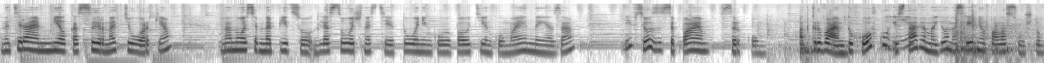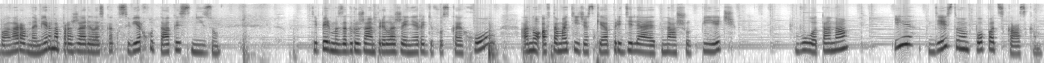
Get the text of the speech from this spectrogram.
Натираем мелко сыр на терке. Наносим на пиццу для сочности тоненькую паутинку майонеза. И все засыпаем сырком. Открываем духовку и ставим ее на среднюю полосу, чтобы она равномерно прожарилась как сверху, так и снизу. Теперь мы загружаем приложение Ready for Sky Home. Оно автоматически определяет нашу печь. Вот она. И действуем по подсказкам.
